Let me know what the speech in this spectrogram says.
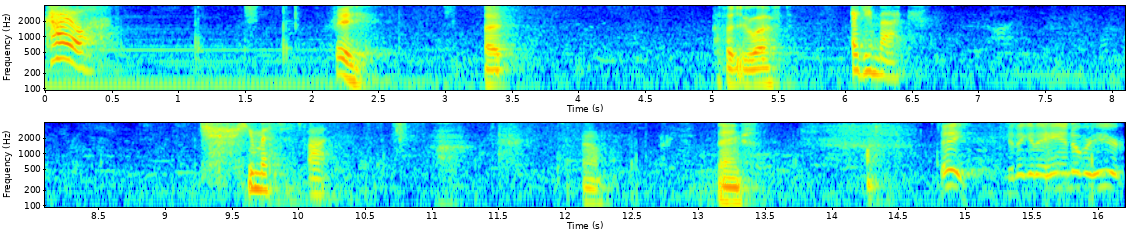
Kyle, Hey. I. I thought you left. I came back. You missed a spot. Oh. Thanks. Hey, can I get a hand over here?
